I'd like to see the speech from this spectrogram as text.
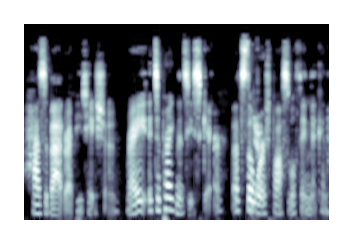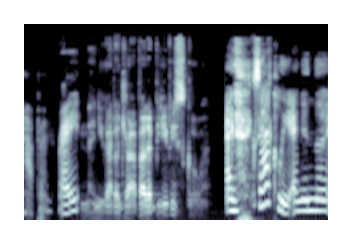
has a bad reputation, right? It's a pregnancy scare. That's the yeah. worst possible thing that can happen, right? And then you got to drop out of beauty school. And exactly. And in the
